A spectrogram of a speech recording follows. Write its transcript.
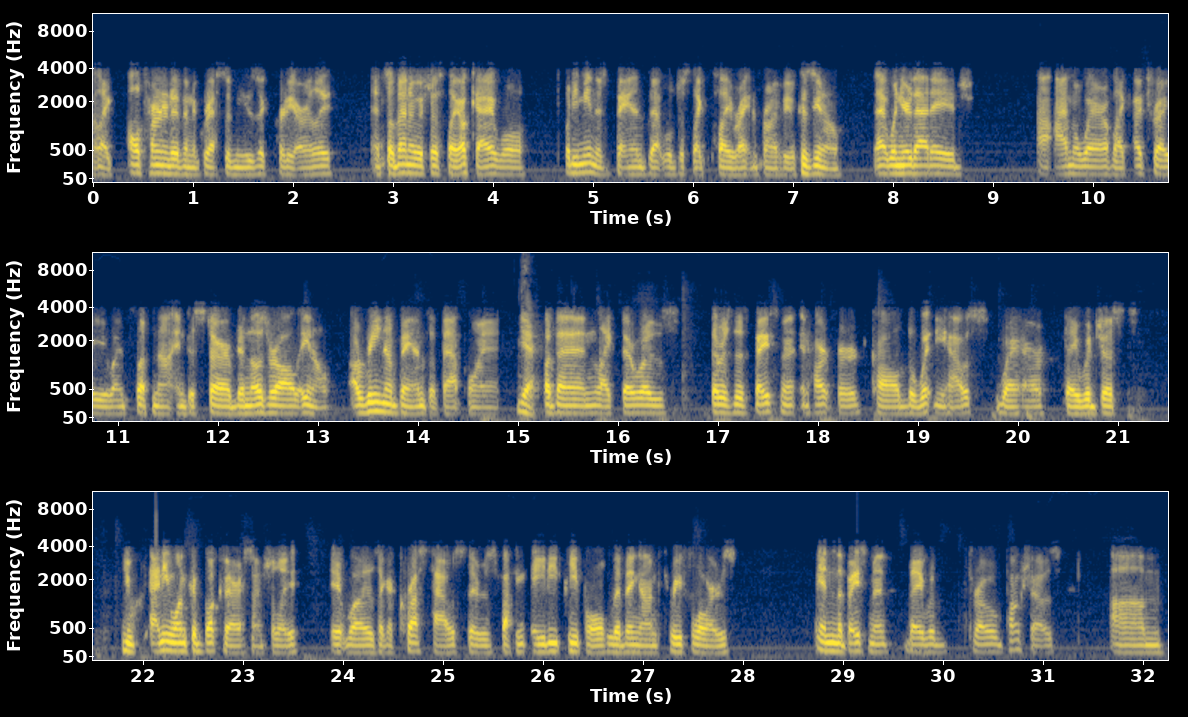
like alternative and aggressive music pretty early, and so then it was just like, okay, well, what do you mean there's bands that will just like play right in front of you? Because you know that when you're that age, I'm aware of like Atreyu and Slipknot and Disturbed, and those are all you know arena bands at that point. Yeah, But then like there was there was this basement in Hartford called the Whitney House where they would just you anyone could book there essentially. It was like a crust house. There was fucking 80 people living on three floors. In the basement, they would throw punk shows. Um,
